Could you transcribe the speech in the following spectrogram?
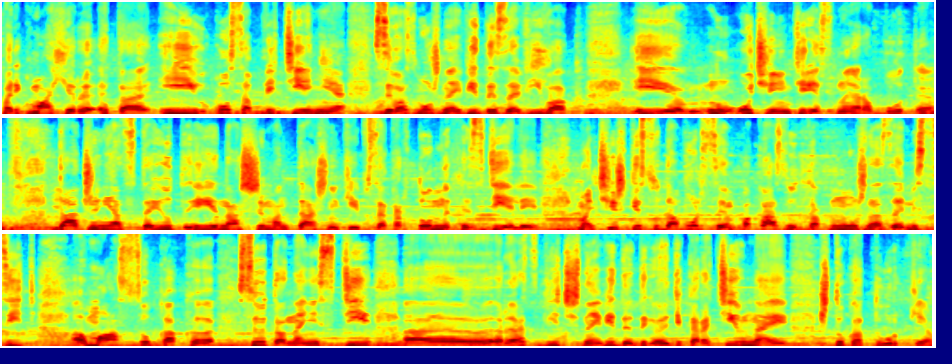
Парикмахеры – это и косоплетение, всевозможные виды завивок и ну, очень интересные работы. Также не отстают и наши монтажники гипсокартонных изделий. Мальчишки с удовольствием показывают, как нужно заместить массу, как все это нанести, э, различные виды де- декоративной штукатурки.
